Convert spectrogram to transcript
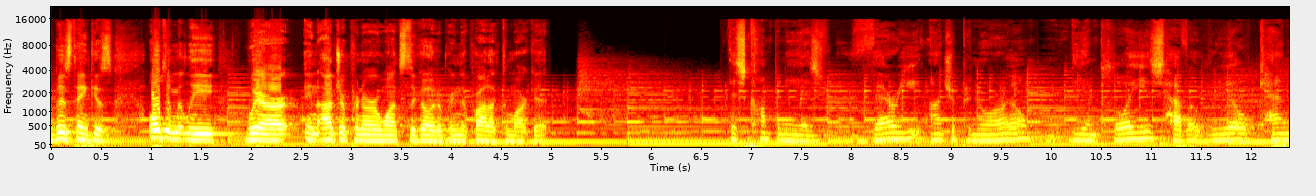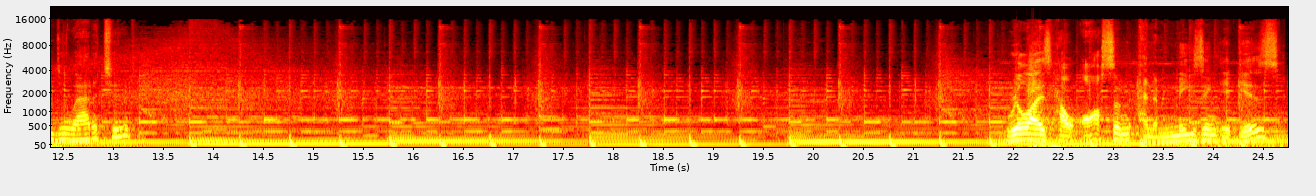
BizTank is ultimately where an entrepreneur wants to go to bring the product to market. This company is very entrepreneurial. The employees have a real can-do attitude. Realize how awesome and amazing it is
